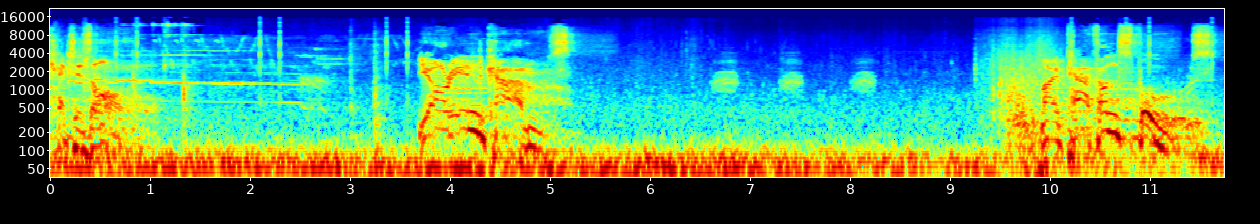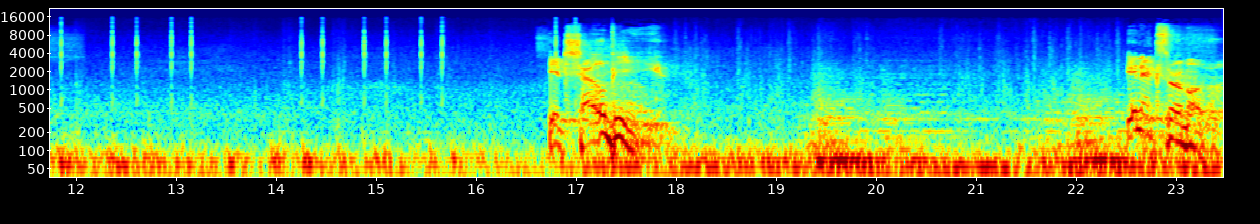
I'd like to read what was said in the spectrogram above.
Catches all. Your end comes. My path unspools. It shall be. Inexorable.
